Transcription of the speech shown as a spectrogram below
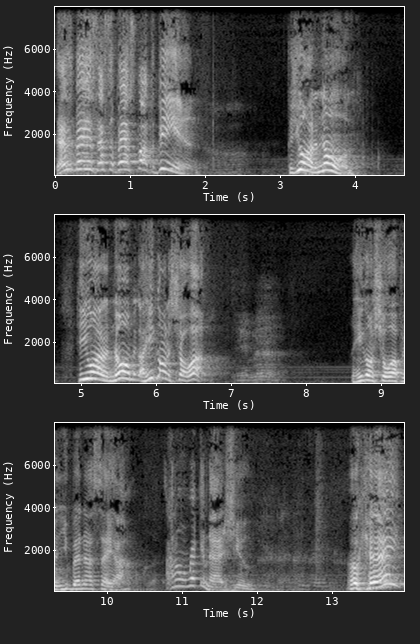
That's bad, that's a bad spot to be in. Because you ought to know him. He ought to know him because he's gonna show up. Amen. He's gonna show up and you better not say, I, I don't recognize you. Okay?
